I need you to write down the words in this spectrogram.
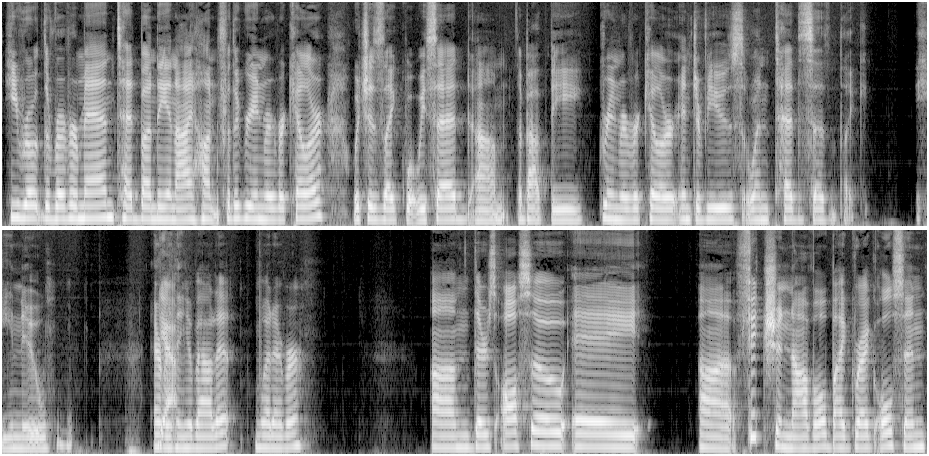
he wrote the riverman ted bundy and i hunt for the green river killer which is like what we said um, about the green river killer interviews when ted said like he knew everything about it whatever um, there's also a uh, fiction novel by gregg olsen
